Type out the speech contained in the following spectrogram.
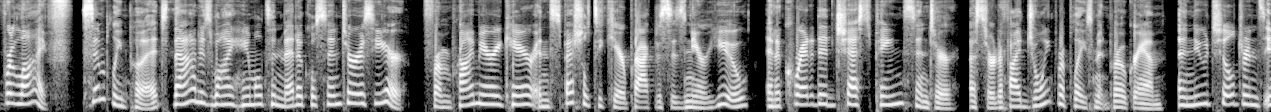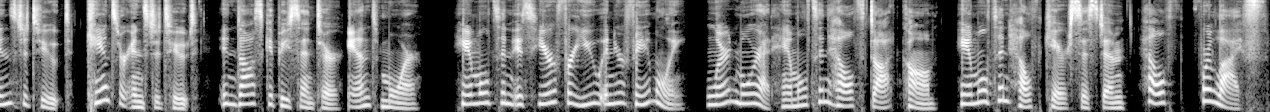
for life. Simply put, that is why Hamilton Medical Center is here. From primary care and specialty care practices near you, an accredited chest pain center, a certified joint replacement program, a new children's institute, cancer institute, endoscopy center, and more. Hamilton is here for you and your family. Learn more at hamiltonhealth.com. Hamilton Healthcare System. Health for life.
